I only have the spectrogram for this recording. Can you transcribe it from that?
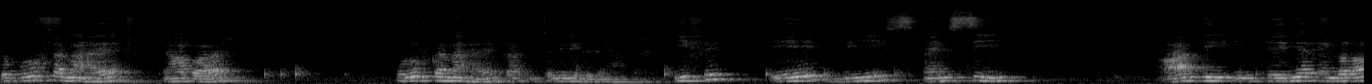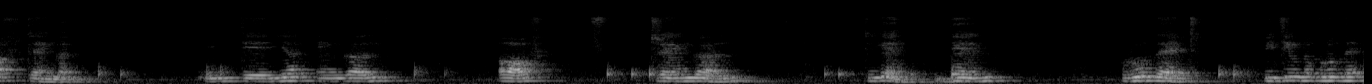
तो प्रूफ करना है यहाँ पर प्रूफ करना है चलिए लिख देते हैं यहाँ पर। If A B and C are the interior angle of triangle interior angle of triangle ठीक है देन prove that PT मतलब prove that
